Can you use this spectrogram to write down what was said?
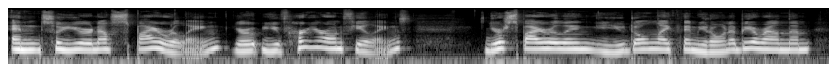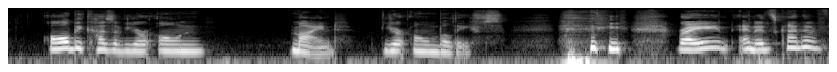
And so you're now spiraling. You're you've hurt your own feelings you're spiraling, you don't like them, you don't want to be around them, all because of your own mind, your own beliefs. right? And it's kind of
